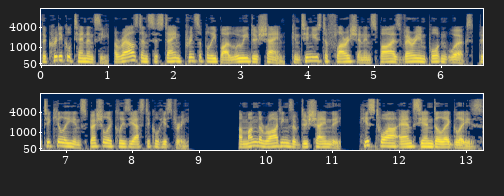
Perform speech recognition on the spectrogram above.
The critical tendency, aroused and sustained principally by Louis Duchesne, continues to flourish and inspires very important works, particularly in special ecclesiastical history. Among the writings of Duchesne the Histoire ancienne de l'Église,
